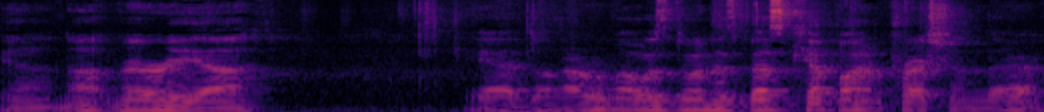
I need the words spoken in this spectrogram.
Yeah, not very. Uh, yeah, Donnarumma was doing his best Kepa impression there.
